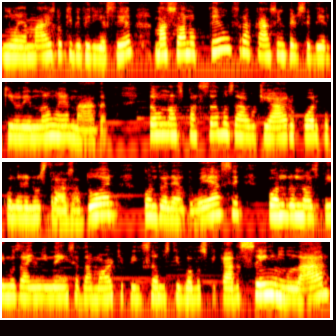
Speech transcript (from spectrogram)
não é mais do que deveria ser, mas só no teu fracasso em perceber que ele não é nada. Então, nós passamos a odiar o corpo quando ele nos traz a dor, quando ele adoece, quando nós vimos a iminência da morte e pensamos que vamos ficar sem um lar,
